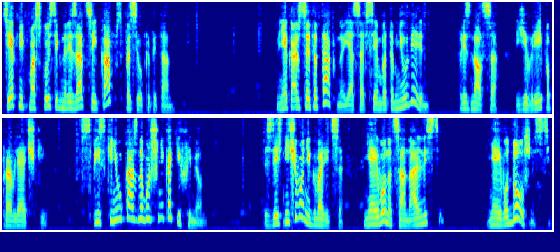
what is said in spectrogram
Техник морской сигнализации Каф? Спросил капитан. Мне кажется, это так, но я совсем в этом не уверен, признался еврей, поправляя очки. В списке не указано больше никаких имен. Здесь ничего не говорится ни о его национальности, ни о его должности.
